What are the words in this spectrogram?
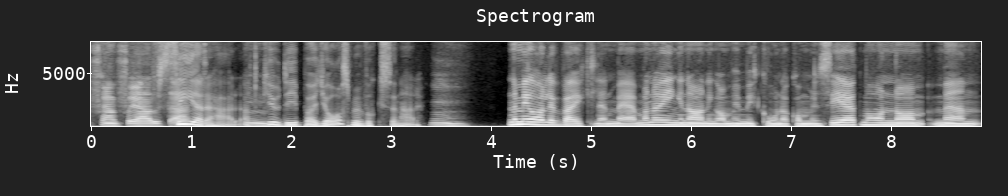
framför allt. Se att, det här, att mm. gud, det är bara jag som är vuxen här. Mm. Nej, men jag håller verkligen med. Man har ingen aning om hur mycket hon har kommunicerat med honom, men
